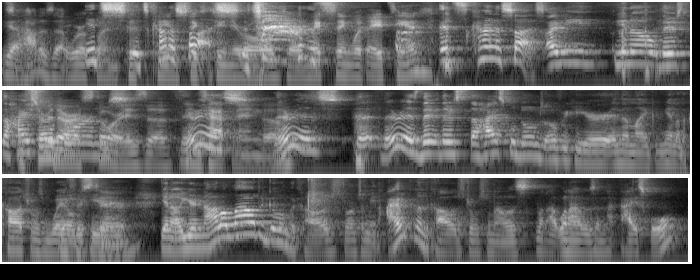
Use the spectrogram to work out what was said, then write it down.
Yeah. how does that work It's- when it's kinda sus. 16 year olds It's- are mixing with 18? It's kind of sus. I mean, you know, there's the high I'm school sure there are dorms. stories of There things is. happening. Though. There is. There, there is. There, there's the high school dorms over here, and then like you know the college dorms way over here. You know, you're not allowed to go in the college dorms. I mean, I went in the college dorms when I was when I, when I was in high school.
